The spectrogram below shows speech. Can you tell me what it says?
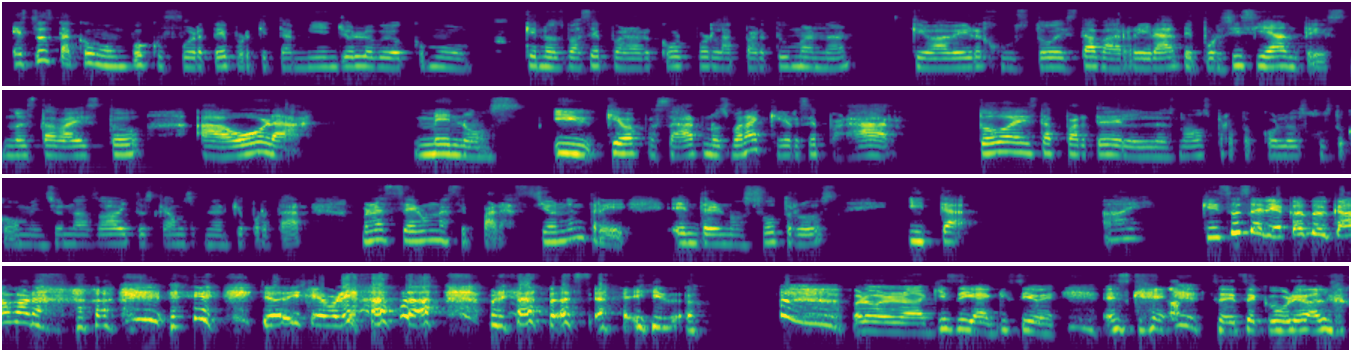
esto está como un poco fuerte porque también yo lo veo como que nos va a separar por la parte humana que va a haber justo esta barrera de por sí si antes no estaba esto, ahora menos. ¿Y qué va a pasar? Nos van a querer separar. Toda esta parte de los nuevos protocolos, justo como mencionas, hábitos que vamos a tener que portar, van a ser una separación entre, entre nosotros y ta... Ay, ¿qué sucedió con tu cámara? Yo dije, Brianda, Brianda se ha ido. No, aquí sigue, aquí sigue. Es que se, se cubrió algo.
